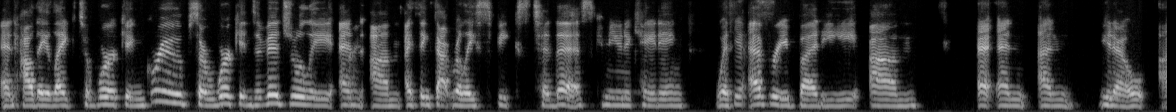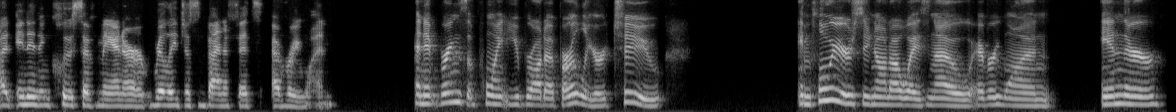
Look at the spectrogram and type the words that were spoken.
and how they like to work in groups or work individually and um, i think that really speaks to this communicating with yes. everybody um, and and you know uh, in an inclusive manner really just benefits everyone and it brings a point you brought up earlier, too. Employers do not always know everyone in their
